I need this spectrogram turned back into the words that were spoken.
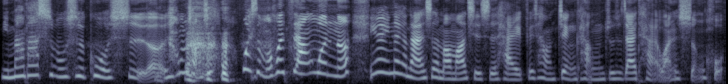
你妈妈是不是过世了？然后我们想说，为什么会这样问呢？因为那个男生妈妈其实还非常健康，就是在台湾生活，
